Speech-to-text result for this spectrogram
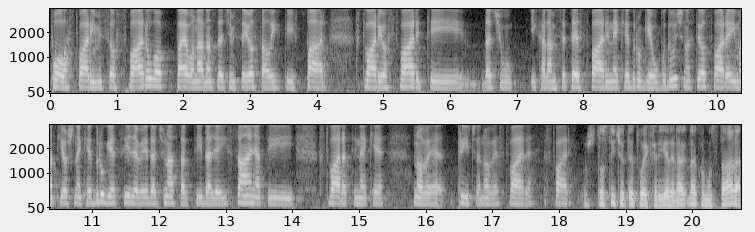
pola stvari mi se ostvarilo, pa evo nadam se da će mi se i ostalih tih par stvari ostvariti, da ću i kada mi se te stvari neke druge u budućnosti ostvare imati još neke druge ciljeve i da ću nastaviti i dalje i sanjati i stvarati neke nove priče, nove stvari. stvari. Što se tiče te tvoje karijere, nakon Mostara,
